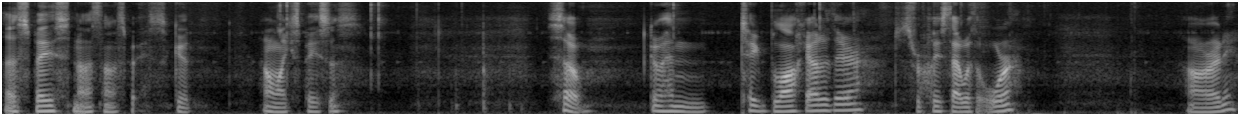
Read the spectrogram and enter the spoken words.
That space? No, that's not a space. Good. I don't like spaces. So, go ahead and take block out of there. Just replace that with ore. Alrighty.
